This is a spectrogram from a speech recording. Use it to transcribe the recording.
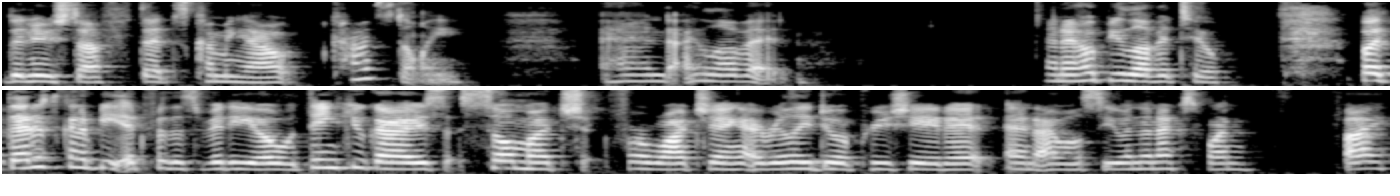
the new stuff that's coming out constantly. And I love it. And I hope you love it too. But that is going to be it for this video. Thank you guys so much for watching. I really do appreciate it. And I will see you in the next one. Bye.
